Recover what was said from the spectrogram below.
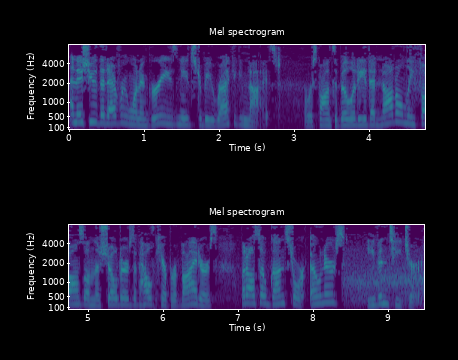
an issue that everyone agrees needs to be recognized. A responsibility that not only falls on the shoulders of healthcare providers, but also gun store owners, even teachers.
